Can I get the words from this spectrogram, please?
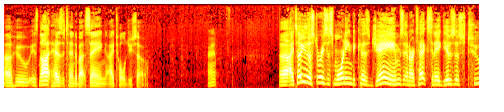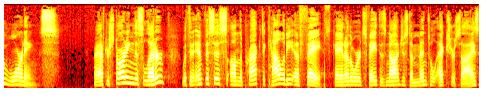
uh, who is not hesitant about saying, I told you so. Right? Uh, I tell you those stories this morning because James, in our text today, gives us two warnings. After starting this letter, with an emphasis on the practicality of faith. Okay, in other words, faith is not just a mental exercise.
